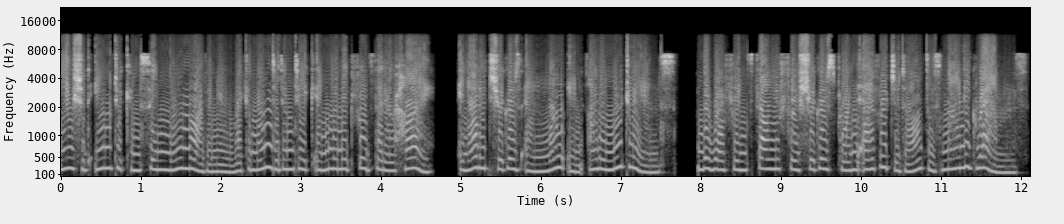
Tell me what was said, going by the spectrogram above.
You should aim to consume no more than your recommended intake and limit foods that are high in added sugars and low in other nutrients. The reference value for sugars for an average adult is 90 grams.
